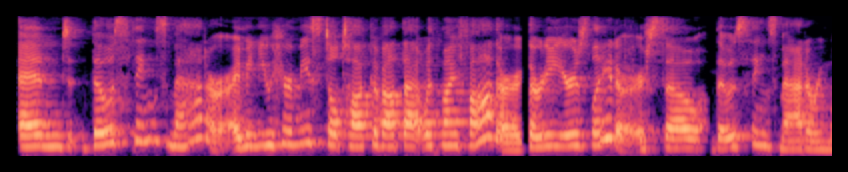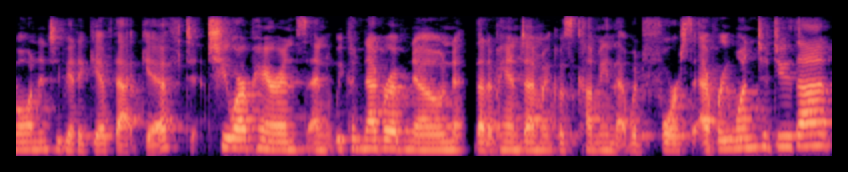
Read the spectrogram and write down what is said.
And those things matter. I mean, you hear me still talk about that with my father 30 years later. So those things matter. We wanted to be able to give that gift to our parents. And we could never have known that a pandemic was coming that would force everyone to do that.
